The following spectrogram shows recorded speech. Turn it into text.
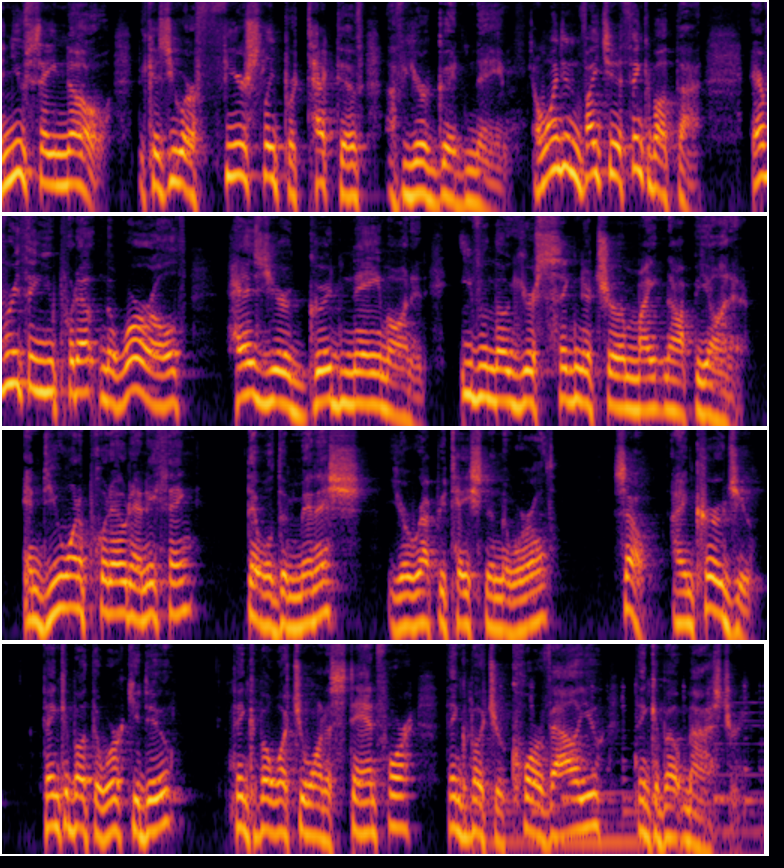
And you say no because you are fiercely protective of your good name. I want to invite you to think about that. Everything you put out in the world has your good name on it, even though your signature might not be on it. And do you want to put out anything that will diminish your reputation in the world? So I encourage you, think about the work you do. Think about what you want to stand for. Think about your core value. Think about mastery.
